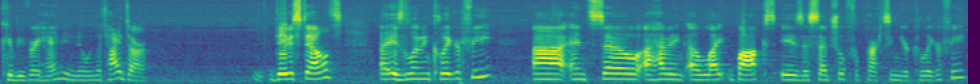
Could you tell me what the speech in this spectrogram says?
could be very handy to know when the tides are. David Stelz uh, is learning calligraphy, uh, and so uh, having a light box is essential for practicing your calligraphy.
